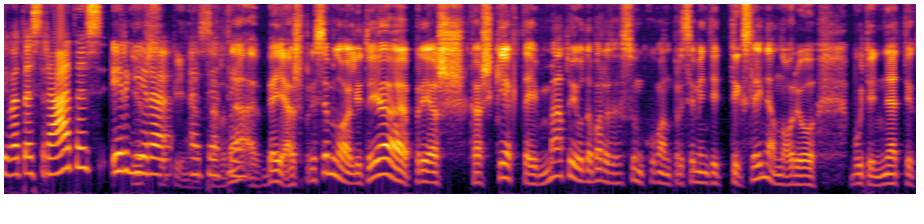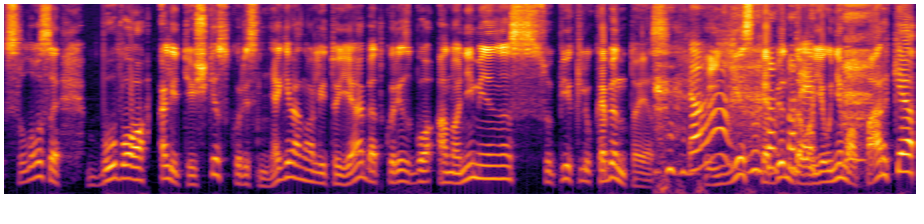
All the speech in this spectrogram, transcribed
Tai va tas ratas irgi ir yra supinės, apie tai. Beje, aš prisimenu, Lietuvoje prieš kažkiek tai metų, jau dabar sunku man prisiminti tiksliai, nenoriu būti netikslus, buvo alitiškis, kuris negyveno Lietuvoje, bet kuris buvo anoniminis supyklių kabintojas. jis kabindavo jaunimo parke,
